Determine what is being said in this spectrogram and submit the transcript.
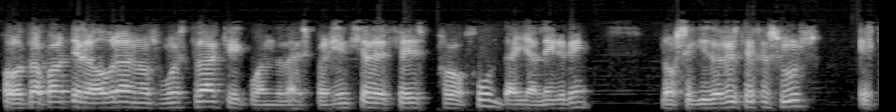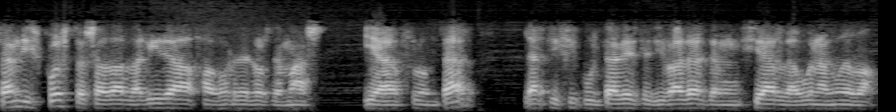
Por otra parte, la obra nos muestra que cuando la experiencia de fe es profunda y alegre, los seguidores de Jesús están dispuestos a dar la vida a favor de los demás y a afrontar las dificultades derivadas de anunciar la buena nueva.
